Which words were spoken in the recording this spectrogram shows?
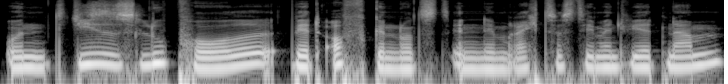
Und dieses Loophole wird oft genutzt in dem Rechtssystem in Vietnam.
